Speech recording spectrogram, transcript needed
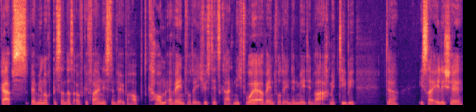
gab es, wer mir noch besonders aufgefallen ist und wer überhaupt kaum erwähnt wurde, ich wüsste jetzt gerade nicht, wo er erwähnt wurde in den Medien, war Ahmed Tibi, der israelische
